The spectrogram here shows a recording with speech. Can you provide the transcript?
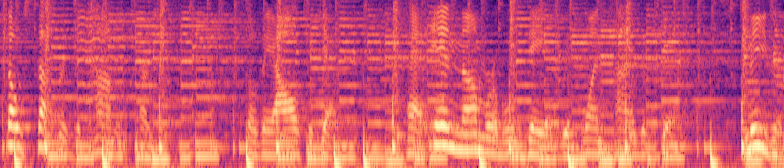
so suffered the common person. So they all together had innumerable dead with one kind of death. Neither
